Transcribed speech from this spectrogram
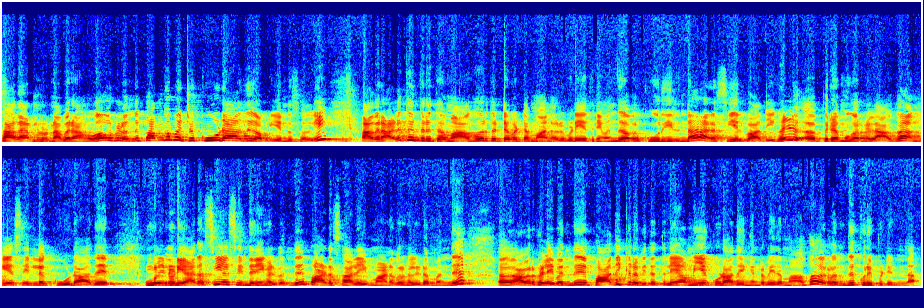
சாதாரண ஒரு நபராகவோ அவர்கள் வந்து பங்கு பெற்றக்கூடாது அப்படின்னு சொல்லி அவர் அழுத்த திருத்தமாக ஒரு திட்டவட்டமான ஒரு விடயத்தினை வந்து அவர் கூறியிருந்தார். அரசியல்வாதிகள் பிரமுகர்களாக அங்கே செல்லக்கூடாது. உங்களினுடைய அரசியல் சிந்தனைகள் வந்து பாடசாலை மாணவர்களிடம் வந்து அவர்களை வந்து பாதிக்கிற விதத்திலே அமையக்கூடாது என்கின்ற விதமாக அவர் வந்து குறிப்பிட்டிருந்தார்.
